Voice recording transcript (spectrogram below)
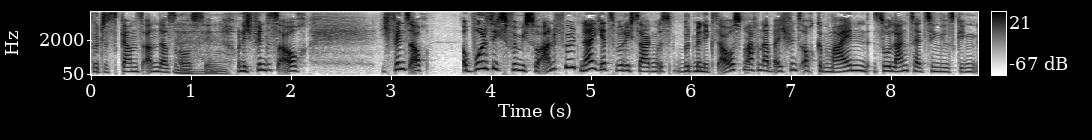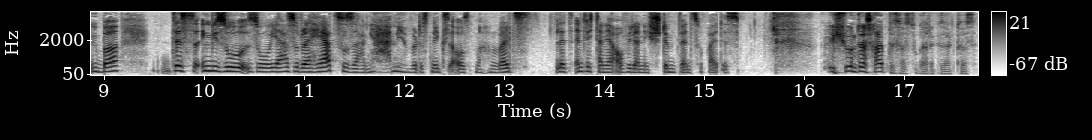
wird es ganz anders aussehen. Und ich finde es auch, ich finde es auch, obwohl es sich für mich so anfühlt, ne, jetzt würde ich sagen, es würde mir nichts ausmachen, aber ich finde es auch gemein, so Langzeitsingles gegenüber, das irgendwie so, so, ja, so daher zu sagen, ja, mir würde es nichts ausmachen, weil es letztendlich dann ja auch wieder nicht stimmt, wenn es soweit ist. Ich unterschreibe das, was du gerade gesagt hast.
